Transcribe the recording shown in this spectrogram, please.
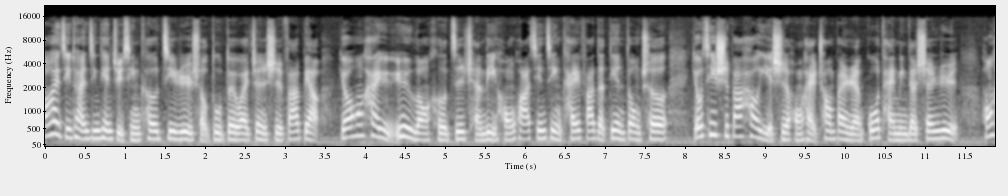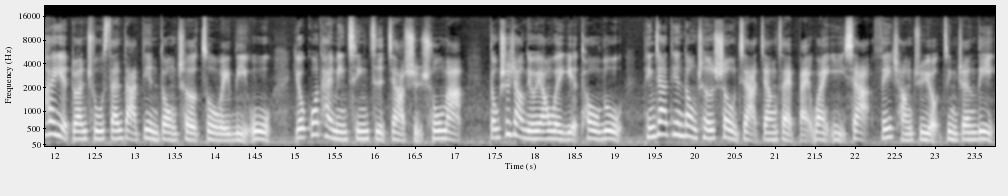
鸿海集团今天举行科技日，首度对外正式发表由鸿海与玉龙合资成立鸿华先进开发的电动车。尤其十八号也是鸿海创办人郭台铭的生日，鸿海也端出三大电动车作为礼物，由郭台铭亲自驾驶出马。董事长刘扬伟也透露，平价电动车售价将在百万以下，非常具有竞争力。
